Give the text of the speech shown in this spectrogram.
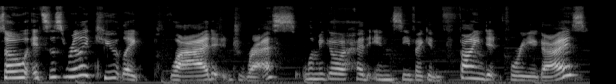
So it's this really cute like plaid dress. Let me go ahead and see if I can find it for you guys.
